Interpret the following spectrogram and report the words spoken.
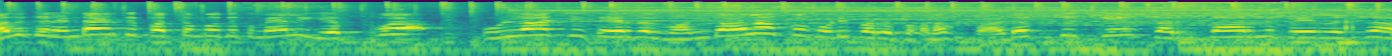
அதுக்கு ரெண்டாயிரத்தி பத்தொன்பதுக்கு மேல எப்போ உள்ளாட்சி தேர்தல் வந்தாலும் அப்போ கொடி பறக்கும். ஆனால் படத்துக்கே சர்க்கார்னு பெயர் வச்சா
